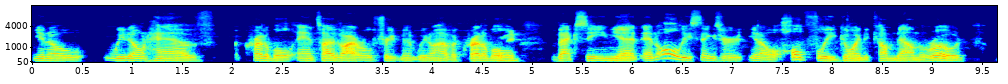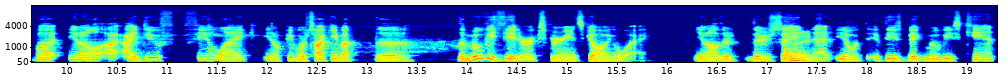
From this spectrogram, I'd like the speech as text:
you know, we don't have a credible antiviral treatment. We don't have a credible right. vaccine yet, and all these things are, you know, hopefully going to come down the road. But you know, I, I do feel like you know people are talking about the the movie theater experience going away. You know, they're they're saying right. that you know if these big movies can't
